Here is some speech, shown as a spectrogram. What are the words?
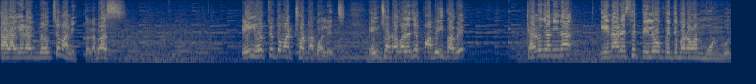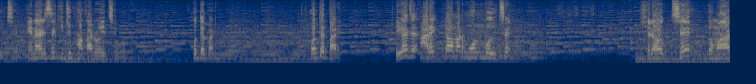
তার আগে রাখবে হচ্ছে মানিকতলা, বাস। এই হচ্ছে তোমার ছটা কলেজ এই ছটা কলেজে পাবেই পাবে। কেন জানি না এনআরএস পেলেও পেতে পারো, আমার মন বলছে। এনআরএস কিছু ফাঁকা রয়েছে বলে। হতে পারে। হতে পারে। ঠিক আছে? আরেকটা আমার মন বলছে। সেটা হচ্ছে তোমার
